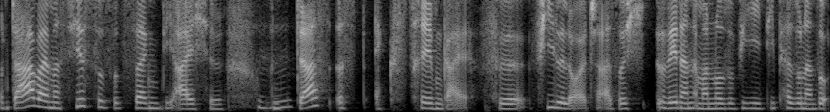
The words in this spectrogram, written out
und dabei massierst du sozusagen die Eichel mhm. und das ist extrem geil für viele Leute. Also ich sehe dann immer nur so, wie die Person dann so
